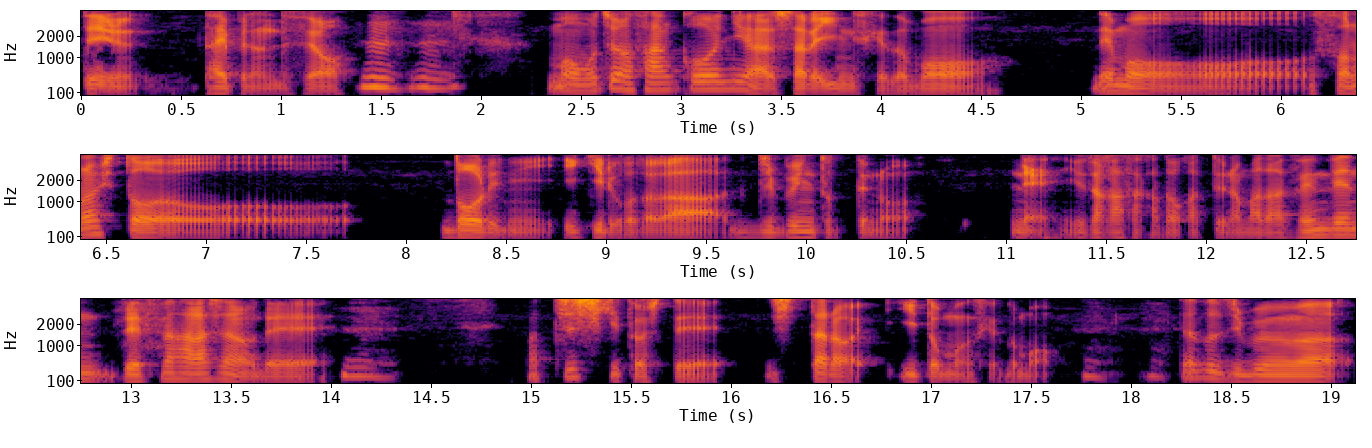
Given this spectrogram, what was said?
ているタイプなんですよ。うんうん。もうもちろん参考にはしたらいいんですけども、でも、その人通りに生きることが自分にとってのね、豊かさかどうかっていうのはまだ全然別な話なので、うん。まあ、知識として知ったらいいと思うんですけども、うんうんちゃんと自分は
